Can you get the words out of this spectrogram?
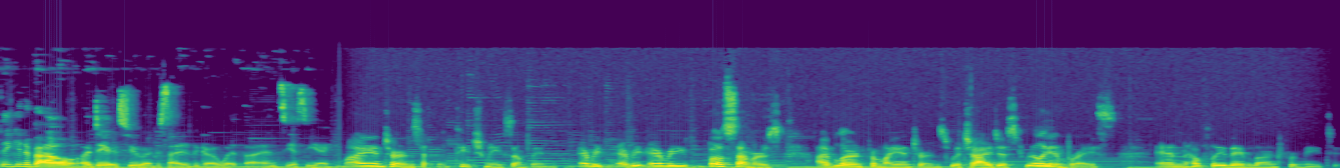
thinking about a day or two, I decided to go with uh, NCSEA. My interns teach me something. Every, every, every, both summers, I've learned from my interns, which I just really embrace, and hopefully they've learned from me too.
